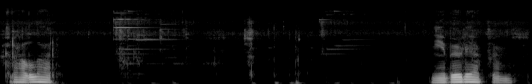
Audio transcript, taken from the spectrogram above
Krallar. Niye böyle yapıyorsunuz?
